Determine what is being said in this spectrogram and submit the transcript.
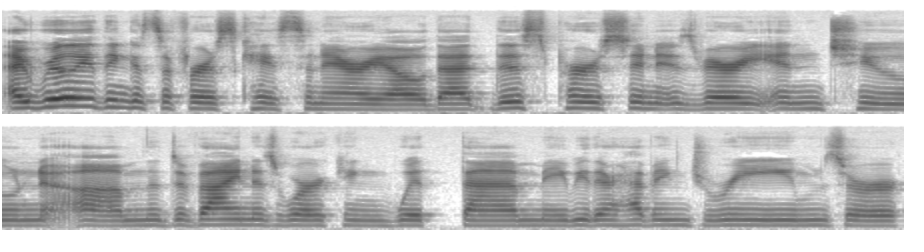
I really think it's a first case scenario that this person is very in tune. Um, the divine is working with them. Maybe they're having dreams or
